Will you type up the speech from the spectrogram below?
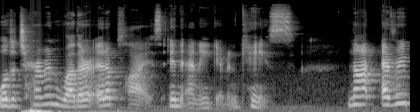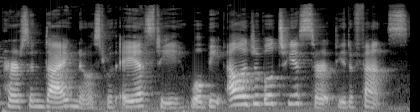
will determine whether it applies in any given case. Not every person diagnosed with ASD will be eligible to assert the defense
